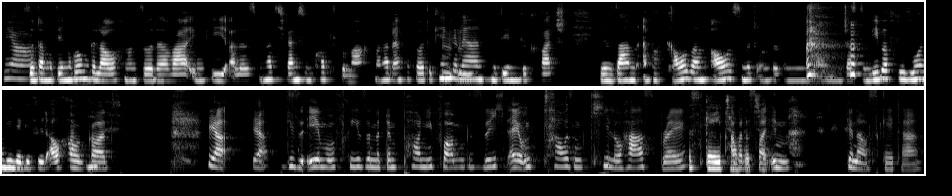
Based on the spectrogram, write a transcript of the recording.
ja. sind dann mit denen rumgelaufen und so. Da war irgendwie alles, man hat sich gar nicht so im Kopf gemacht. Man hat einfach Leute kennengelernt, mm -mm. mit denen gequatscht. Wir sahen einfach grausam aus mit unseren ähm, Justin Bieber Frisuren, die wir gefühlt auch oh hatten. Oh Gott. Ja, ja, diese Emo-Friese mit dem Pony vorm Gesicht, ey, und 1000 Kilo Haarspray. Skater. Aber das bitte. war in. Genau, Skater.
